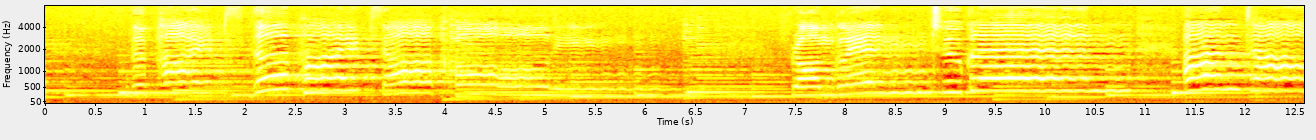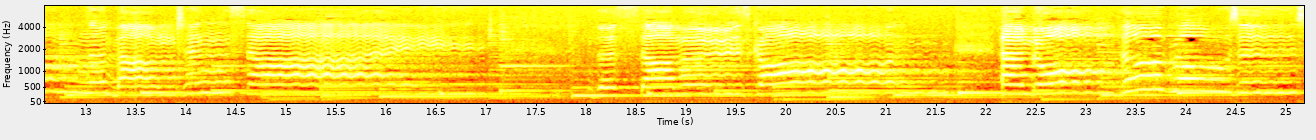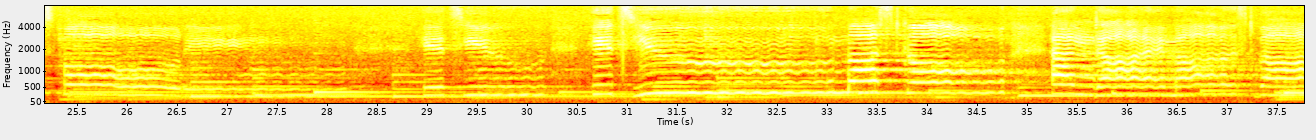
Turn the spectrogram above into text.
the pipes, the pipes are calling from glen to glen and down the mountainside. The summer's It's you, it's you must go, and I must bide.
